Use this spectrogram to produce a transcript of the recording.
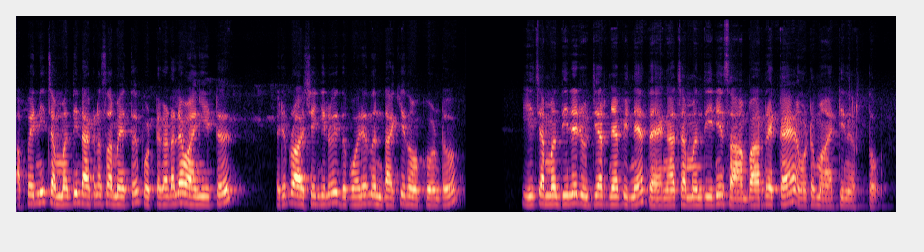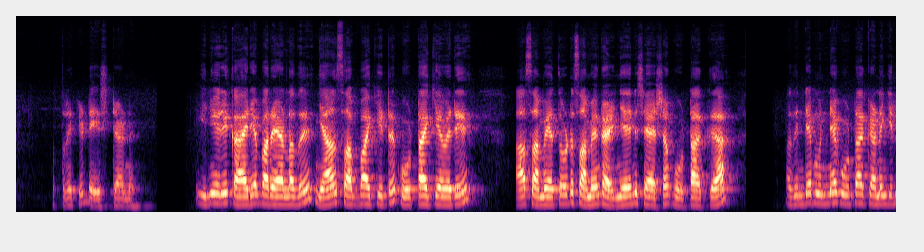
അപ്പോൾ ഇനി ചമ്മന്തി ഉണ്ടാക്കുന്ന സമയത്ത് പൊട്ടുകടല വാങ്ങിയിട്ട് ഒരു പ്രാവശ്യമെങ്കിലും ഇതുപോലെ ഒന്ന് ഉണ്ടാക്കി നോക്കുകൊണ്ടു. ഈ ചമ്മന്തിന്റെ രുചി അറിഞ്ഞാൽ പിന്നെ തേങ്ങാ ചമ്മന്തിനെയും സാമ്പാറിനെയൊക്കെ അങ്ങോട്ട് മാറ്റി നിർത്തും. അത്രയ്ക്ക് ടേസ്റ്റാണ് ഇനി ഒരു കാര്യം പറയാനുള്ളത്. ഞാൻ സബ്ബാക്കിയിട്ട് കൂട്ടാക്കിയവർ ആ സമയത്തോട് സമയം കഴിഞ്ഞതിന് ശേഷം കൂട്ടാക്കുക. അതിന്റെ മുന്നേ കൂട്ടാക്കുകയാണെങ്കിൽ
